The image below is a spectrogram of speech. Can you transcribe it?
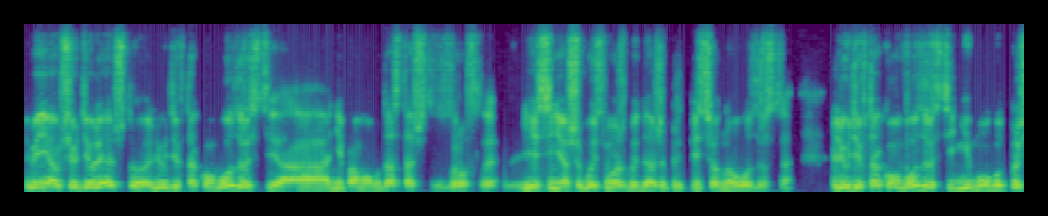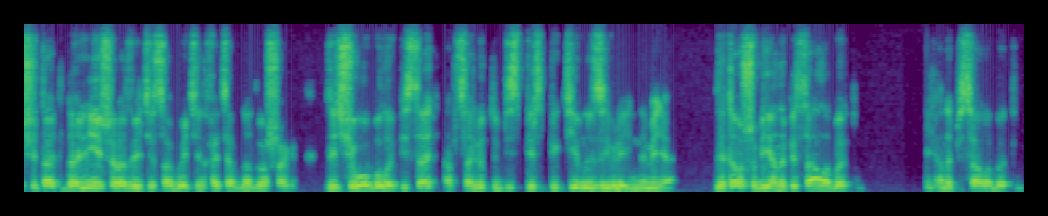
И меня вообще удивляет, что люди в таком возрасте, а они, по-моему, достаточно взрослые, если не ошибусь, может быть, даже предпенсионного возраста, люди в таком возрасте не могут просчитать дальнейшее развитие событий хотя бы на два шага. Для чего было писать абсолютно бесперспективное заявление на меня? Для того, чтобы я написал об этом. Я написал об этом.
